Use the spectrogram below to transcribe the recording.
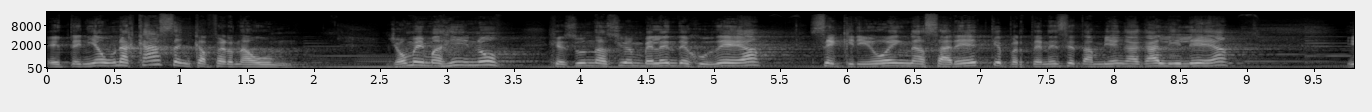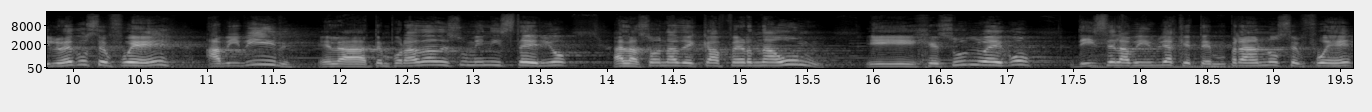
eh, tenía una casa en Cafarnaúm. Yo me imagino, Jesús nació en Belén de Judea, se crió en Nazaret, que pertenece también a Galilea, y luego se fue a vivir en la temporada de su ministerio a la zona de Cafarnaúm. Y Jesús luego dice la Biblia que temprano se fue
